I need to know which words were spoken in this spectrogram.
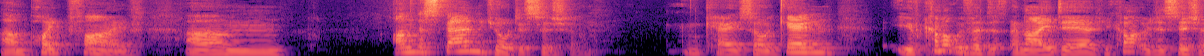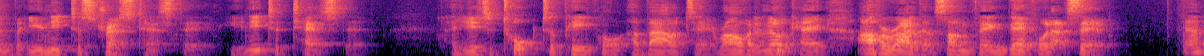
Um, point five, um, understand your decision. Okay, so again, you've come up with a, an idea, you come up with a decision, but you need to stress test it. You need to test it. And you need to talk to people about it rather than, okay, I've arrived at something, therefore that's it. Yeah.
